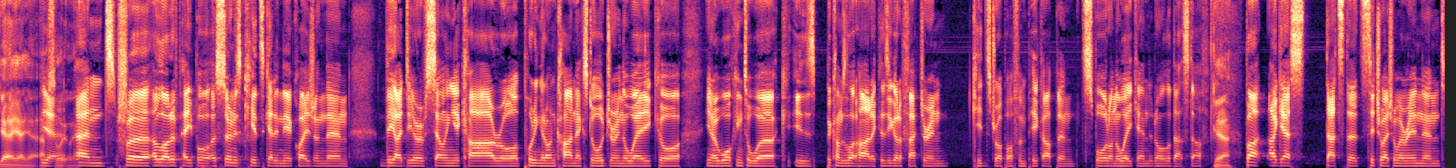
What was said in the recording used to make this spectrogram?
yeah, yeah, yeah, absolutely. Yeah. And for a lot of people, as soon as kids get in the equation, then the idea of selling your car or putting it on car next door during the week or you know walking to work is becomes a lot harder because you got to factor in kids drop off and pick up and sport on the weekend and all of that stuff. yeah. But I guess that's the situation we're in, and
